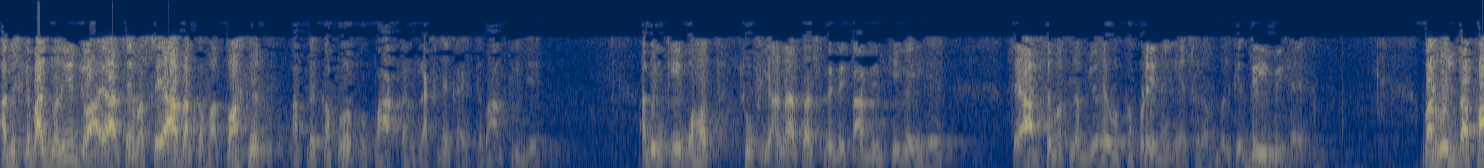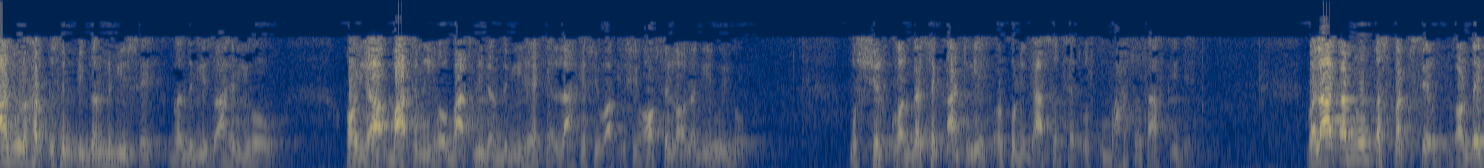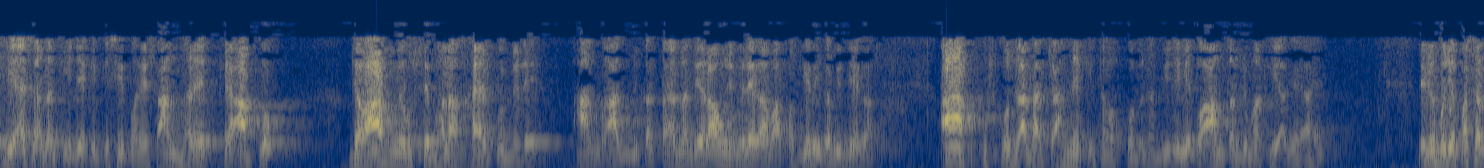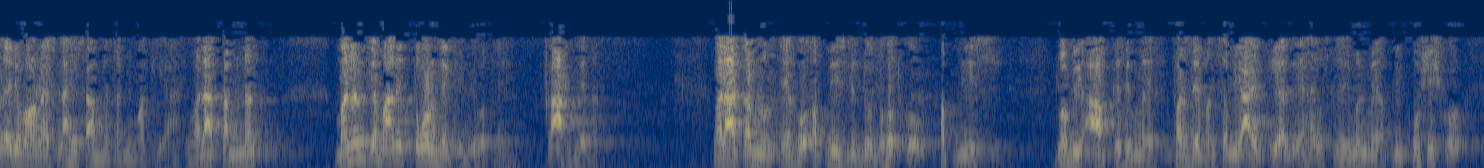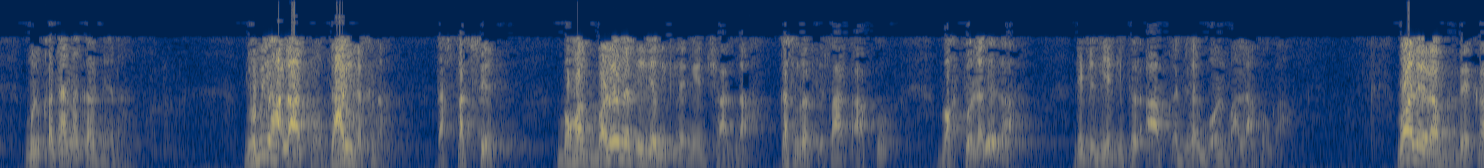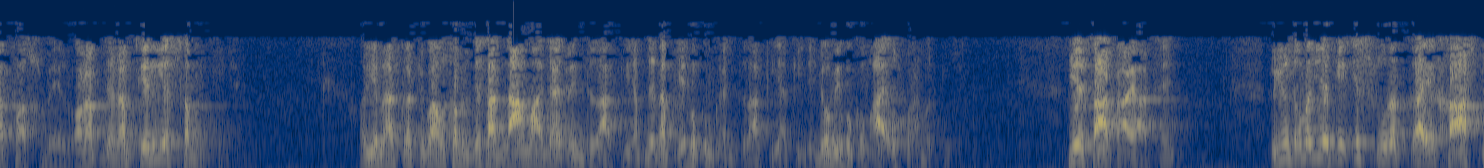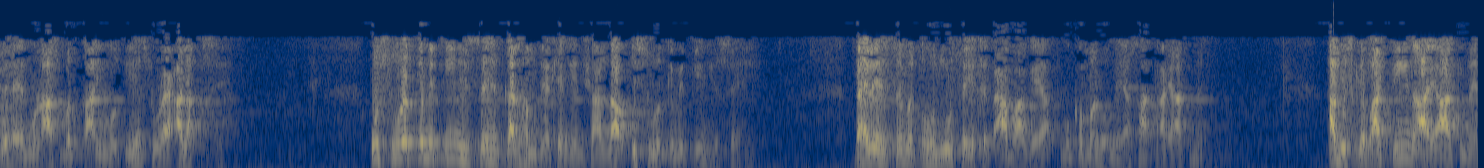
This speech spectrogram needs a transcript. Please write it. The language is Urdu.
اب اس کے بعد مزید جو آیات ہیں وہ سیاب اکفا طاہر اپنے کپڑوں کو پاک کر رکھنے کا اہتمام کیجیے اب ان کی بہت صوفیانہ طرز پہ بھی تعبیر کی گئی ہے۔ سیاب سے مطلب جو ہے وہ کپڑے نہیں ہیں صرف، بلکہ دل بھی ہے۔ وہ رجدہ فاجر، ہر قسم کی گندگی سے، گندگی ظاہری ہو اور یا باطنی ہو، باطنی گندگی ہے کہ اللہ کے سوا کسی اور سے لو لگی ہوئی ہو۔ اس شرک کو اندر سے کاٹیے اور کوئی اجازت ہے تو اس کو باہر سے صاف کیجیے بلا کرن تستک صرف اور دیکھیے، ایسا نہ کیجیے کہ کسی پریشان بھرے کہ آپ کو جواب میں اس سے بھلا خیر کوئی ملے۔ آج بھی کرتا ہے، میں دے رہا ہوں، یہ ملے گا واپس، یہ بھی کبھی دے گا۔ آپ اس کو زیادہ چاہنے کی توقع بھی نہ دیجیے یہ تو عام ترجمہ کیا گیا ہے۔ لیکن مجھے پسند ہے جو مولانا اصلاحی صاحب نے ترجمہ کیا ہے۔ ولا تمن منن کے معنی توڑنے کے بھی ہوتے ہیں، کاٹ دینا۔ ولا تمن دیکھو، اپنی اس جد و جہد کو، اپنی اس جو بھی آپ کے ذمے فرض منصبی عائد کیا گیا ہے، اس کے ذمن میں اپنی کوشش کو منقطع نہ کر دینا۔ جو بھی حالات ہوں، جاری رکھنا۔ تستقصر بہت بڑے نتیجے نکلیں گے انشاءاللہ۔ شاء کثرت کے ساتھ آپ کو وقت تو لگے گا، لیکن یہ کہ پھر آپ کا جو ہے بول بالا ہوگا۔ والے رب کا فصبر اور اپنے رب کے لیے صبر کیجیے اور یہ میں کر چکا ہوں، صبر کے ساتھ لام آ جائے تو انتظار کیجیے اپنے رب کے حکم کا انتظار کیا کیجیے جو بھی حکم آئے، اس پر عمل کیجیے یہ سات آیات ہیں۔ تو یوں سمجھیے کہ اس سورت کا ایک خاص جو ہے مناسبت قائم ہوتی ہے سورہ الگ سے۔ اس سورت کے بھی تین حصے ہیں، کل ہم دیکھیں گے انشاءاللہ اس سورت کے بھی تین حصے ہیں۔ پہلے حصے میں تو حضور سے یہ خطاب آ گیا، مکمل ہو گیا سات آیات میں۔ اب اس کے بعد تین آیات میں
